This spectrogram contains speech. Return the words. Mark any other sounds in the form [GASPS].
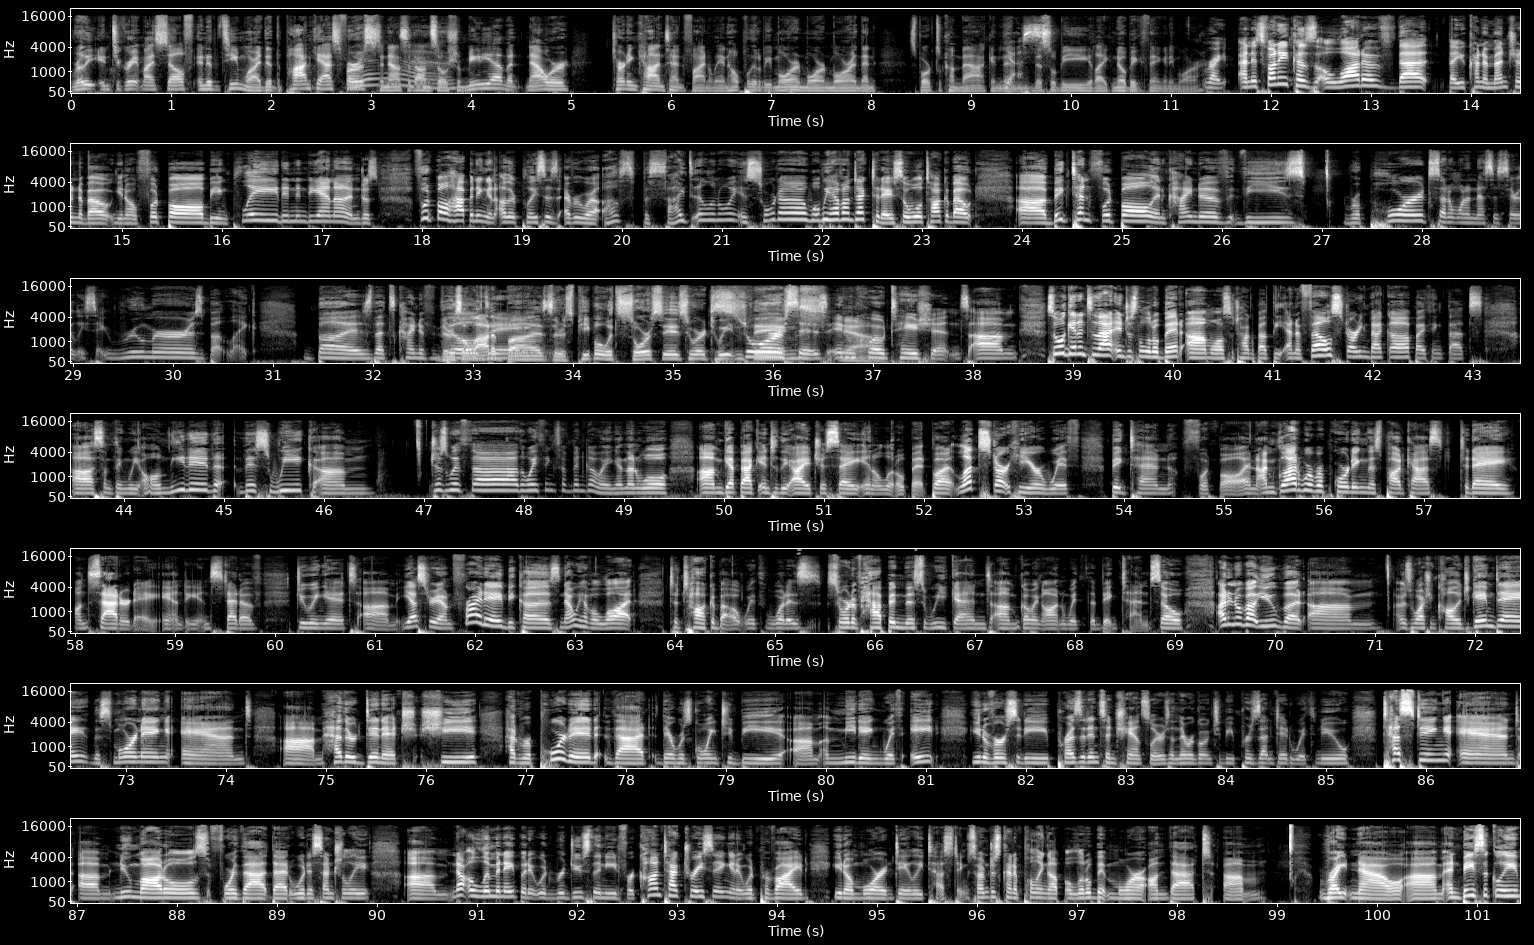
really integrate myself into the team. Where I did the podcast first, announced it on social media, but now we're turning content finally, and hopefully it'll be more and more and more, and then sports will come back, and then Yes. this will be like no big thing anymore. Right. And it's funny because a lot of that that you kind of mentioned about, you know, football being played in Indiana and just football happening in other places everywhere else besides Illinois is sort of what we have on deck today. So we'll talk about uh, Big Ten football and kind of these reports. I don't want to necessarily say rumors, but like buzz that's kind of There's a lot of buzz. There's people with sources who are tweeting sources things. in Yeah. quotations. Um, so we'll get into that in just a little bit. Um, we'll also talk about the NFL starting back up. I think that's uh, something we all needed this week. Um, just with uh, the way things have been going. And then we'll um, get back into the IHSA in a little bit. But let's start here with Big Ten football. And I'm glad we're reporting this podcast today on Saturday, Andy, instead of doing it um, yesterday on Friday, because now we have a lot to talk about with what has sort of happened this weekend um, going on with the Big Ten. So I don't know about you, but um, I was watching College Game Day this morning, and um, Heather Dinich, she had reported that there was going to be um, a meeting with eight university presidents and chancellors, and they were going to be presented with new testing and um, new models for that that would essentially um, not eliminate, but it would reduce the need for contact tracing and it would provide, you know, more daily testing. So I'm just kind of pulling up a little bit more on that um, right now. Um, and basically,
